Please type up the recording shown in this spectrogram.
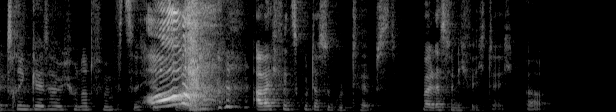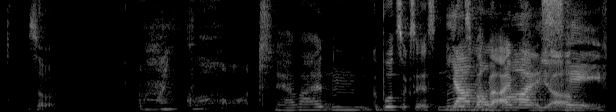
Mit Trinkgeld habe ich 150. Oh! Aber ich finde es gut, dass du gut tippst. Weil das finde ich wichtig. Ja. So. Oh mein Gott. Ja, war halt ein Geburtstagsessen. Ne? Ja, das machen wir einmal im Jahr. safe.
